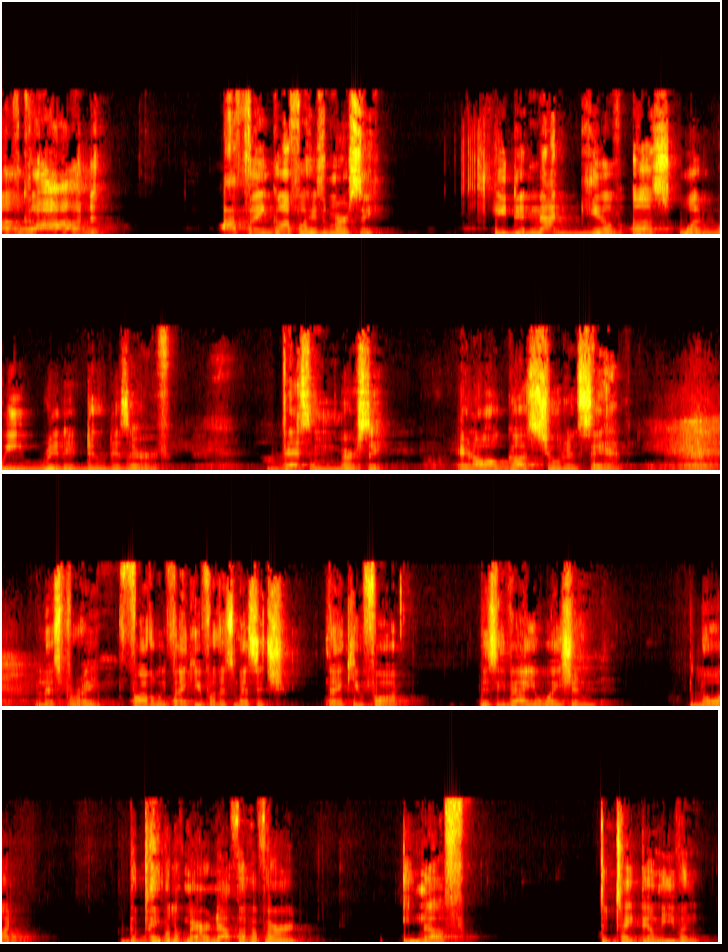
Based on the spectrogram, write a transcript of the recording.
of God. I thank God for his mercy. He did not give us what we really do deserve. That's mercy. And all God's children said, Amen. Let's pray. Father, we thank you for this message. Thank you for this evaluation. Lord, the people of Maranatha have heard enough to take them even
